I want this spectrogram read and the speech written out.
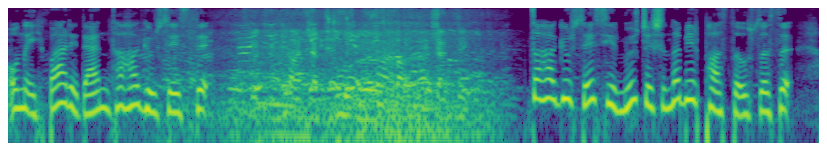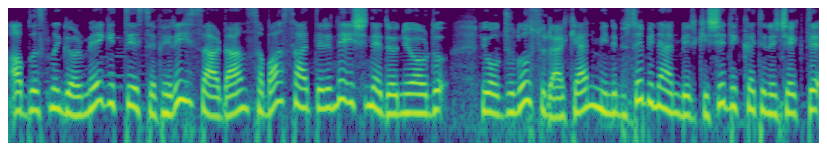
Onu ihbar eden Taha Gürses'ti. Taha Gürses 23 yaşında bir pasta ustası. Ablasını görmeye gittiği Seferihisar'dan sabah saatlerinde işine dönüyordu. Yolculuğu sürerken minibüse binen bir kişi dikkatini çekti.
